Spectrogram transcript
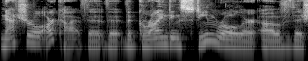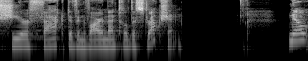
natural archive, the the the grinding steamroller of the sheer fact of environmental destruction. Now,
